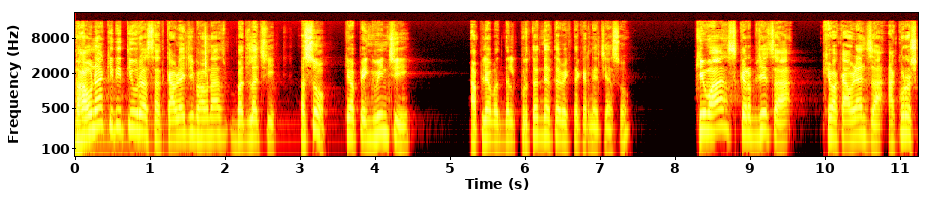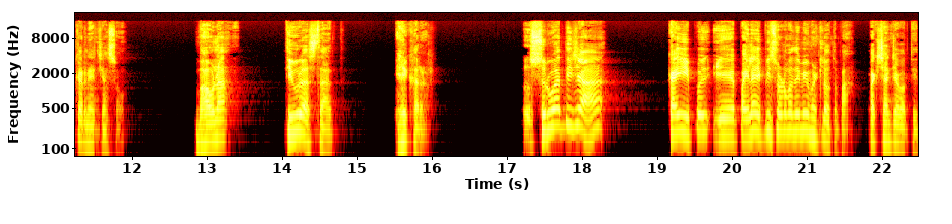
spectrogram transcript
भावना किती तीव्र असतात? कावळ्याची भावना बदलाची असो किंवा पेंग्विनची आपल्याबद्दल कृतज्ञता व्यक्त करण्याची असो किंवा स्क्रबजेचा किंवा कावळ्यांचा आक्रोश करण्याची असो. भावना तीव्र असतात. हे खरं. सुरुवातीच्या काही पहिल्या एपिसोडमध्ये मी म्हटलं होतं पा पक्ष्यांच्या बाबतीत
